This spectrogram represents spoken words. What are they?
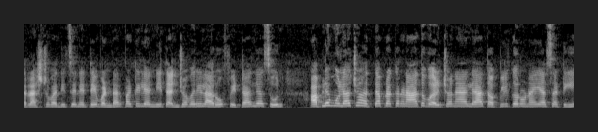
तर राष्ट्रवादीचे नेते वंडार पाटील यांनी त्यांच्यावरील आरोप फेटाळले असून आपल्या मुलाच्या हत्या प्रकरणात वरच्या न्यायालयात अपील करू नये यासाठी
